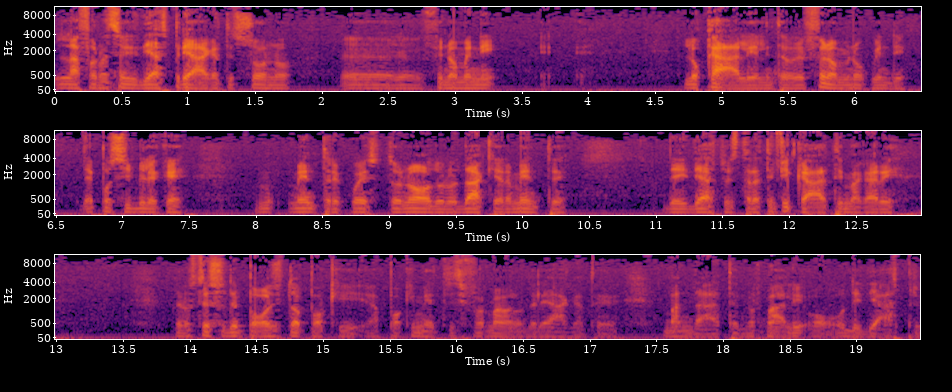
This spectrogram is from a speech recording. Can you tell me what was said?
la formazione di aspri agate sono eh, fenomeni locali all'interno del fenomeno, quindi è possibile che Mentre questo nodulo dà chiaramente dei diaspori stratificati, magari nello stesso deposito a pochi, a pochi metri si formavano delle agate bandate normali o, o dei diaspri.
